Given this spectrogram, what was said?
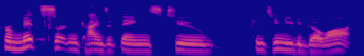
permits certain kinds of things to continue to go on.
